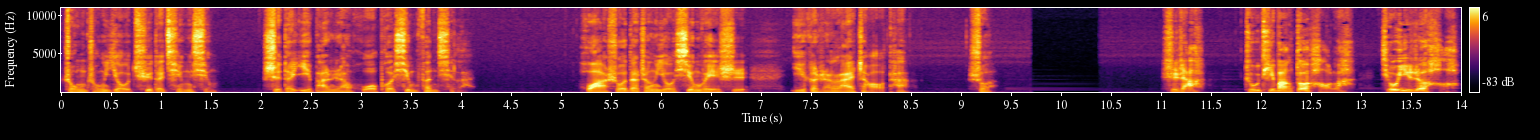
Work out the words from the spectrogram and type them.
种种有趣的情形，使得一般人活泼兴奋起来。话说的正有兴味时，一个人来找他。说：“师长，猪蹄棒炖好了，酒已热好。”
